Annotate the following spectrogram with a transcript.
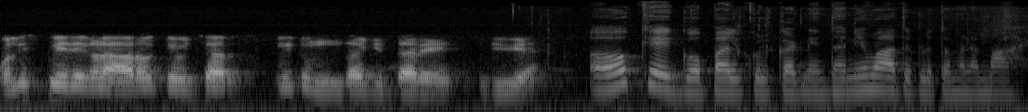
ಪೊಲೀಸ್ ಪೇದೆಗಳ ಆರೋಗ್ಯ ವಿಚಾರಿಸಲಿಕ್ಕೆ ಮುಂದಾಗಿದ್ದಾರೆ. ದಿವ್ಯಾ. ಓಕೆ ಗೋಪಾಲ್ ಕುಲಕರ್ಣಿ, ಧನ್ಯವಾದಗಳು ತಮ್ಮ ಮಾಹಿತಿ.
